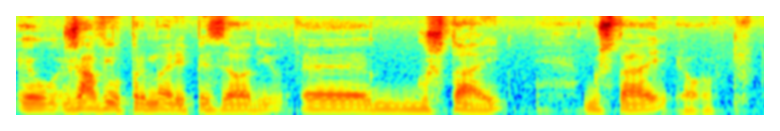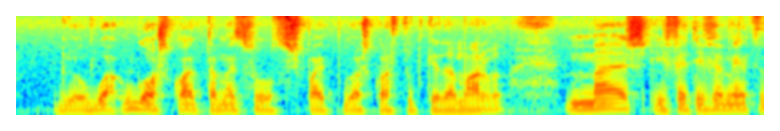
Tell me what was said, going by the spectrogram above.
eu já vi o primeiro episódio, uh, gostei, gostei, eu, eu gosto também sou suspeito, gosto quase tudo que é da Marvel, mas efetivamente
